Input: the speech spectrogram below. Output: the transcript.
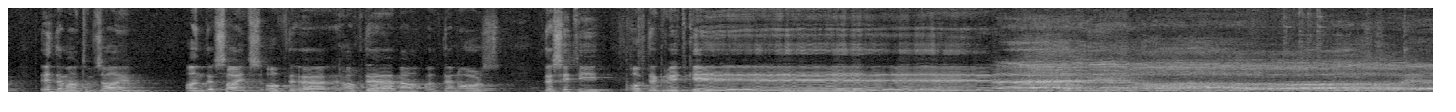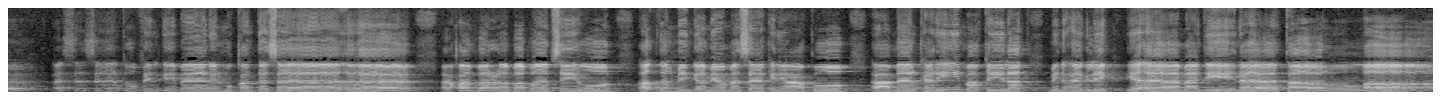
in the Mount of Zion, on the sides of the uh, of the mount of the north, the city of the great King. الجبال المقدسة أحب الرب باب سيون أفضل من جميع مساكن يعقوب أعمال كريمة قيلت من أجلك يا مدينة الله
